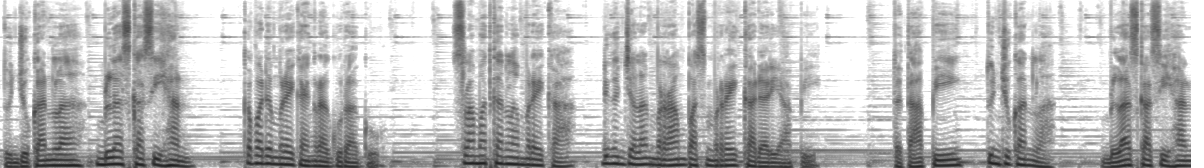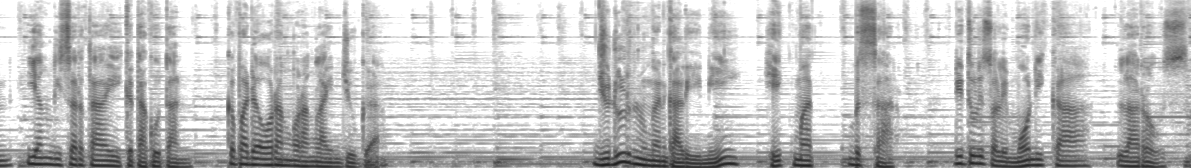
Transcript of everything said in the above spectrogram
Tunjukkanlah belas kasihan kepada mereka yang ragu-ragu. Selamatkanlah mereka dengan jalan merampas mereka dari api. Tetapi tunjukkanlah belas kasihan yang disertai ketakutan kepada orang-orang lain juga. Judul renungan kali ini, Hikmat Besar, ditulis oleh Monica Larose.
